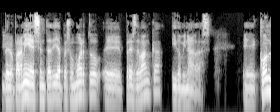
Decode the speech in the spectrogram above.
Pero para mí es sentadilla, peso muerto, eh, press de banca y dominadas. Eh, con,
